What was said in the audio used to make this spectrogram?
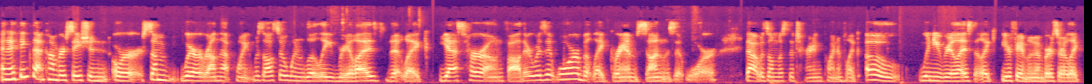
and i think that conversation or somewhere around that point was also when lily realized that like yes her own father was at war but like gram's son was at war that was almost the turning point of like oh when you realize that like your family members are like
